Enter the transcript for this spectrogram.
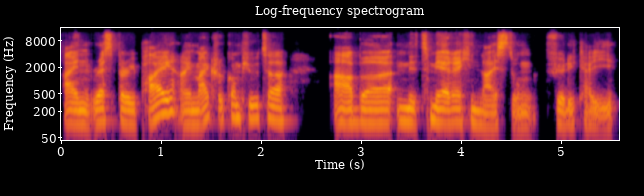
ein Raspberry Pi, ein Microcomputer, aber mit mehr Rechenleistung für die KI.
